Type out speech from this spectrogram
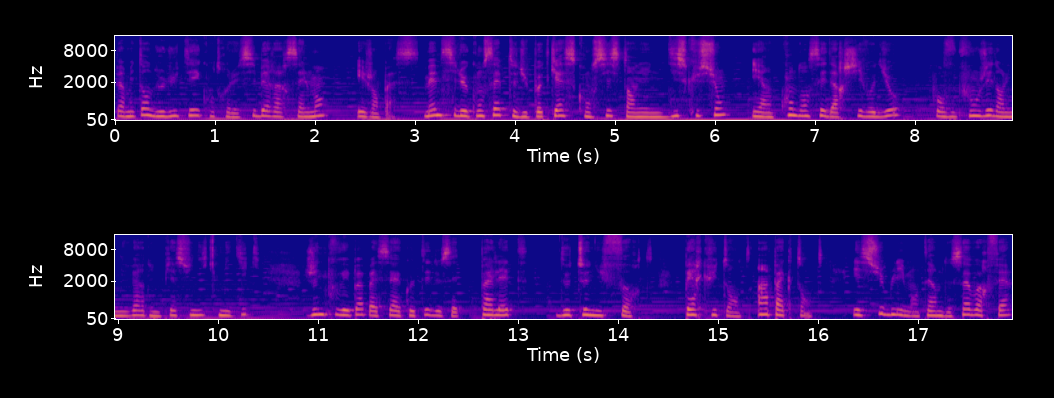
permettant de lutter contre le cyberharcèlement et j'en passe. Même si le concept du podcast consiste en une discussion et un condensé d'archives audio pour vous plonger dans l'univers d'une pièce unique mythique, je ne pouvais pas passer à côté de cette palette de tenues fortes, percutantes, impactantes et sublimes en termes de savoir-faire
